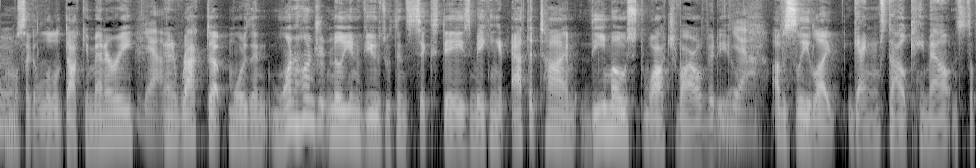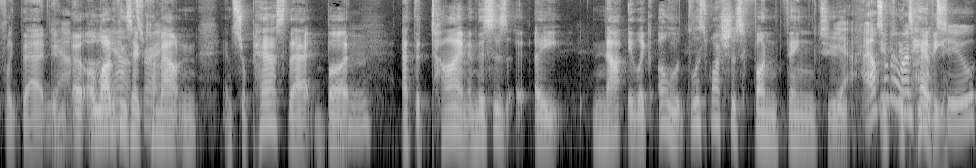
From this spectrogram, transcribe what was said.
almost like a little documentary. Mm-hmm. Yeah. And it racked up more than 100 million views within six days, making it at the time the most watched viral video. Yeah. Obviously, like Gangnam Style came out and stuff like that. Yeah. And a, a Oh, lot of yeah, things had come right. out and, and surpassed that. But Mm-hmm. at the time, and this is a not like, oh, let's watch this fun thing to. yeah. I also it- it's heavy. too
